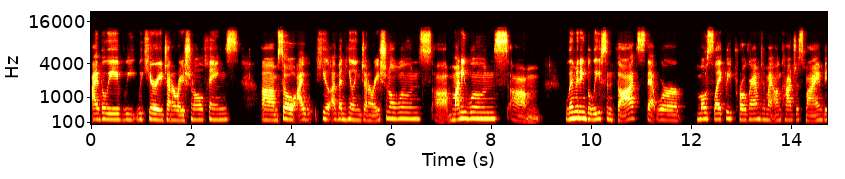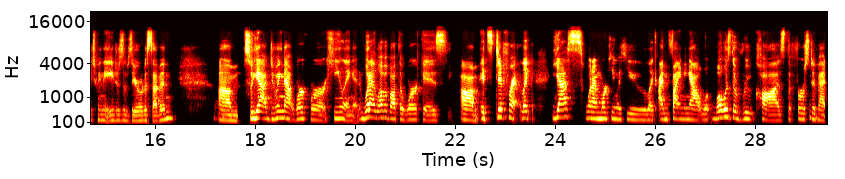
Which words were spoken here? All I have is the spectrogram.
I believe we we carry generational things um, so I heal, I've been healing generational wounds, uh, money wounds, um, limiting beliefs and thoughts that were most likely programmed in my unconscious mind between the ages of zero to 7 mm-hmm. Um, so yeah, doing that work, we're healing. And what I love about the work is um, it's different. Like, yes, when I'm working with you, like I'm finding out what, what was the root cause, the 1st mm-hmm. event,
